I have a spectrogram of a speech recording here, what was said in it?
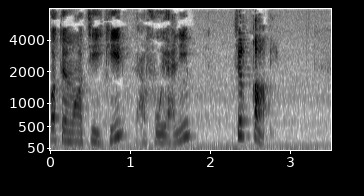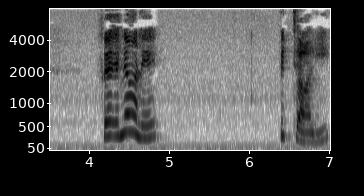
اوتوماتيكي عفوا يعني تلقائي. فهنا بالتالي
